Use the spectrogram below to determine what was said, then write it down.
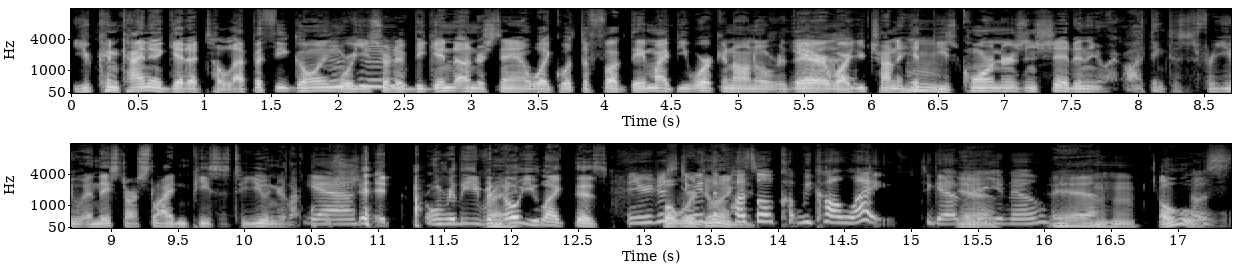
you can kind of get a telepathy going where you sort Mhm. of begin to understand like what the fuck they might be working on over there Yeah. while you're trying to hit Mm. these corners and shit, and you're like, oh, I think this is for you, and they start sliding pieces to you, and you're like, Yeah. oh shit, I don't really even Right. know you like this. And you're just doing, doing the puzzle co- we call life together, Yeah. you know? Yeah. hmm Oh, That was-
